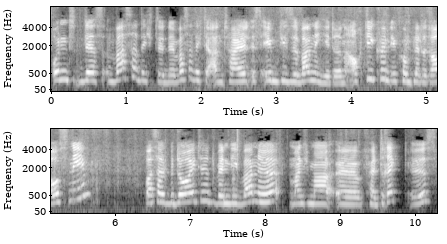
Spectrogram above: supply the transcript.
Und das wasserdichte, der wasserdichte Anteil ist eben diese Wanne hier drin. Auch die könnt ihr komplett rausnehmen. Was halt bedeutet, wenn die Wanne manchmal äh, verdreckt ist,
